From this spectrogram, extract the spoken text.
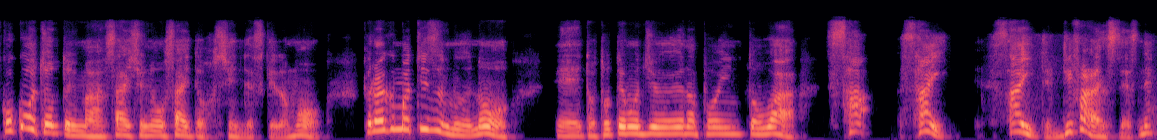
ここをちょっと今最初に押さえてほしいんですけども、プラグマティズムの、えーととても重要なポイントは、差、差異、差異って difference ですね。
